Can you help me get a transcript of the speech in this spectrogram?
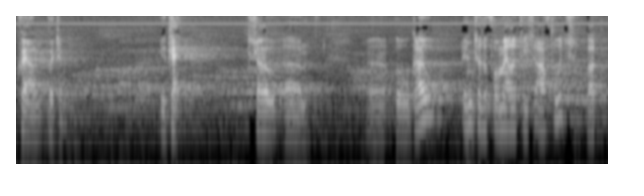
Crown Britain, UK. So um, uh, we'll go into the formalities afterwards, but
